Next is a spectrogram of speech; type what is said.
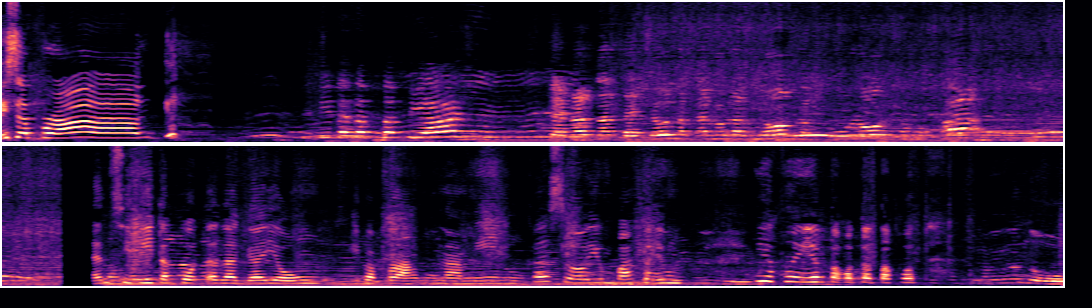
It's a prank! Hindi tatap-tap yan! Nag-ano lang yun, nagkulot sa mukha. And si tita po talaga yung ipaprank namin. Kaso, yung bata yung iyak na iyak, takot na takot. Ano?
